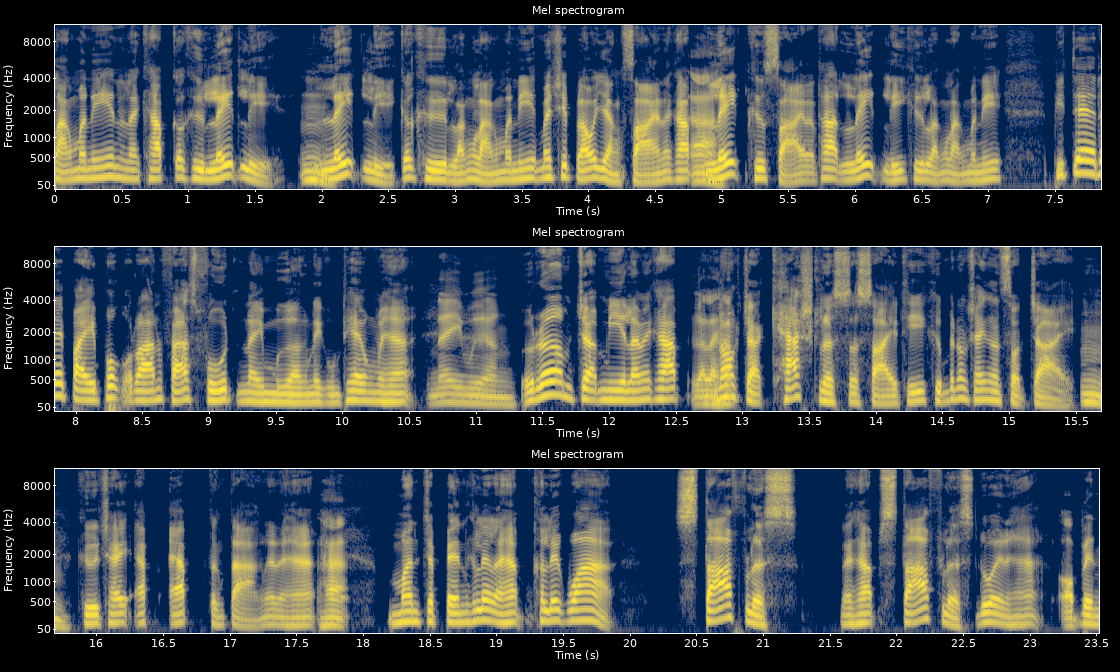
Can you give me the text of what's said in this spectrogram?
หลังๆมานี้นะครับก็คือ lately lately ก็คือหลังๆมานี้ไม่ใช่แปลว่าอย่างสายนะครับอ่า late คือสายแต่ถ้า lately คือหลังๆมานี้พี่เต้ได้ไปพวกร้านฟาสต์ฟู้ดในเมืองในกรุงเทพบ้างไหมฮะในเมือง เริ่มจะมีอะไรไหมครับอะไรครับ นอกจาก cashless society คือไม่ต้องใช้เงินสดจ่ายคือใช้แอปแอปต่างๆเนี่ยนะฮะฮะมันจะเป็นเขาเรียกอะไรครับเขาเรียกว่า staffless นะครับ staffless ด้วยนะฮะ อ๋อ เป็น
